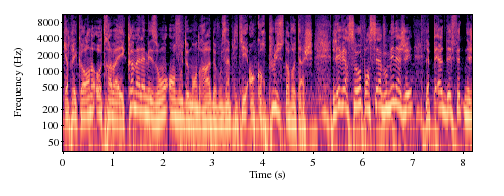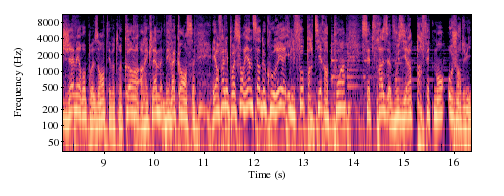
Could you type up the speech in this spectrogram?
Capricorne, au travail comme à la maison, on vous demandera de vous impliquer encore plus dans vos tâches. Les Verseaux, pensez à vous ménager. La période des fêtes n'est jamais reposante et votre corps réclame des vacances. Et enfin les poissons, rien ne sert de courir, il faut partir point. Cette phrase vous ira parfaitement aujourd'hui.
